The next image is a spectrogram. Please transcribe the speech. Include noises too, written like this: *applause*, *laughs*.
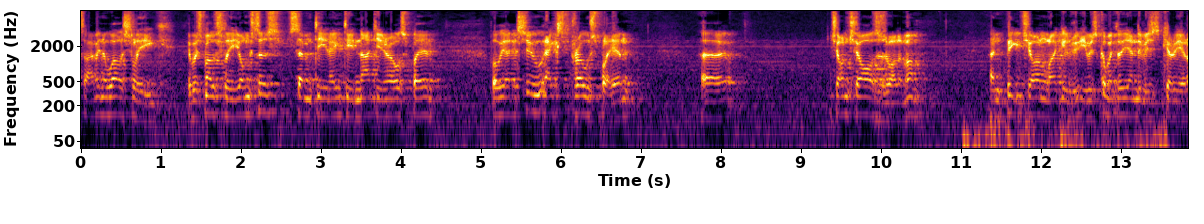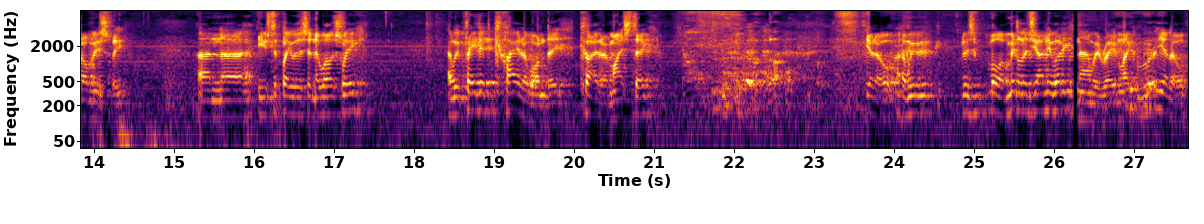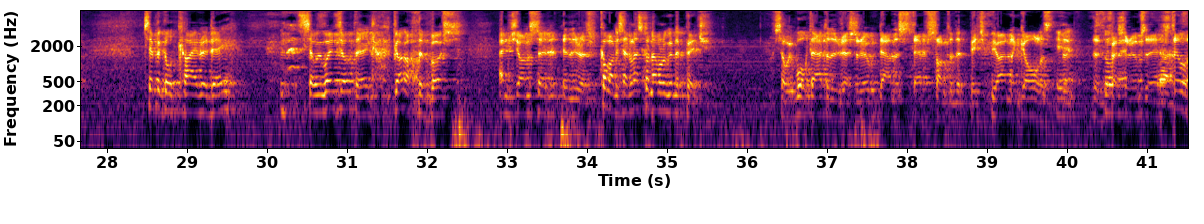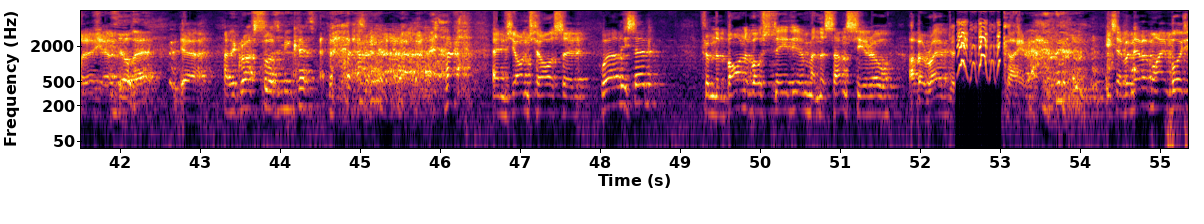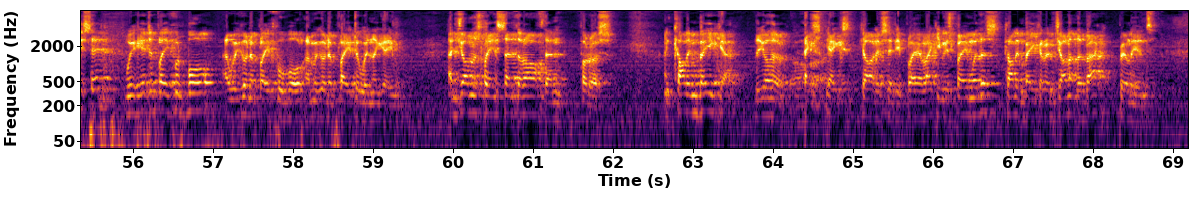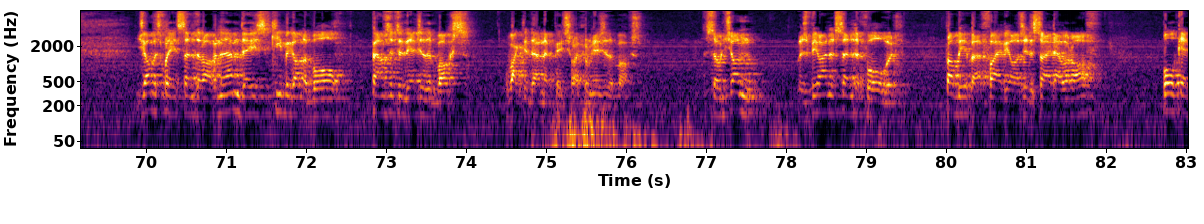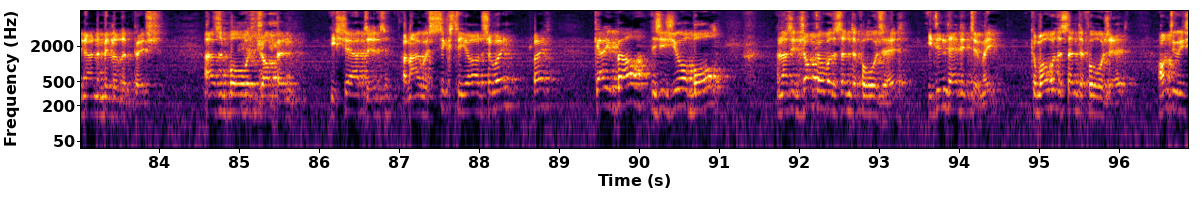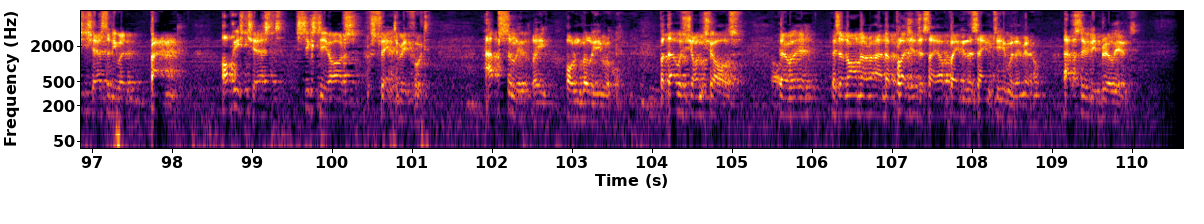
time in the Welsh League, it was mostly youngsters, 17, 18, 19 year olds playing. But we had two ex pros playing. Uh, John Charles was one of them. And Big John, like he was coming to the end of his career, obviously. And uh, he used to play with us in the Welsh League. And we played at Caerau one day, Caerau, my steg. *laughs* you know, and we, it was well, middle of January. Now we're rain, like, you know, typical Caerau day. So we went up there, got off the bus, and John said, come on, he said, let's go and have a look at the pitch. So we walked out of the dressing room, down the steps, onto the pitch, behind the goal. Yeah. The, the dressing there. room's there, still there, yeah. Still there. Yeah. And the grass still hasn't been cut. *laughs* And John Charles said, Well, he said, from the Bernabéu Stadium and the San Siro, I've arrived at *laughs* Caerau. He said, But never mind, boys, he said, we're here to play football, and we're going to play football, and we're going to play to win the game. And John was playing centre half then for us. And Colin Baker, the other oh. ex, ex Cardiff City player, like he was playing with us, Colin Baker and John at the back, brilliant. John was playing centre half, and in them days, keeper got the ball, bounced it to the edge of the box, whacked it down the pitch right from the edge of the box. So John was behind the centre forward, probably about five yards inside our off. Ball came down the middle of the pitch. As the ball was dropping, he shouted, and I was 60 yards away, right? Gary Bell, this is your ball. And as he dropped over the centre forward's head, he didn't head it to me. He come over the centre forward's head, onto his chest, and he went bang! Off his chest, 60 yards, straight to my foot. Absolutely unbelievable. But that was John Charles. You know, it's an honour and a pleasure to say I've played in the same team with him, you know. Absolutely brilliant.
